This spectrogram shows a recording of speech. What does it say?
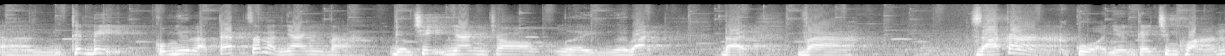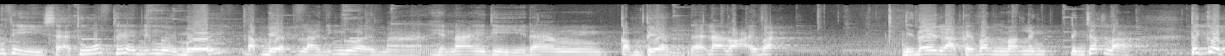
uh, thiết bị cũng như là test rất là nhanh và điều trị nhanh cho người người bệnh. Đấy và giá cả của những cái chứng khoán thì sẽ thu hút thêm những người mới đặc biệt là những người mà hiện nay thì đang cầm tiền. Đấy là loại vậy thì đây là cái phần mà linh tính chất là tích cực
